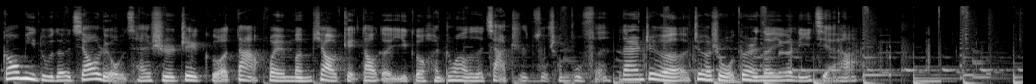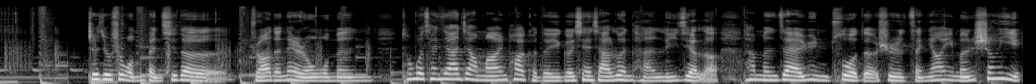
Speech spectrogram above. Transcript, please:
高密度的交流才是这个大会门票给到的一个很重要的价值组成部分。当然，这个这个是我个人的一个理解哈、这就是我们本期的主要的内容。我们通过参加这样 Mind Park 的一个线下论坛，理解了他们在运作的是怎样一门生意。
